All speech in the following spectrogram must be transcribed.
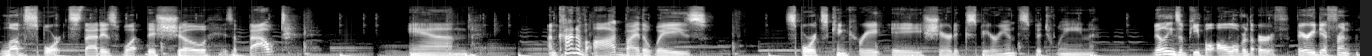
love sports. That is what this show is about. And I'm kind of odd by the ways sports can create a shared experience between millions of people all over the earth. Very different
